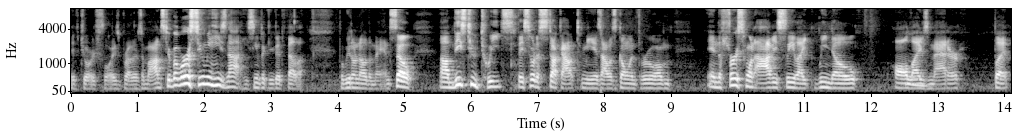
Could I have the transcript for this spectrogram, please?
if George Floyd's brother's a monster, but we're assuming he's not. He seems like a good fella, but we don't know the man. So um, these two tweets they sort of stuck out to me as I was going through them. And the first one, obviously, like we know all mm. lives matter, but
